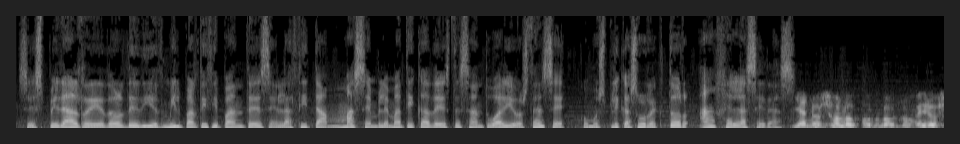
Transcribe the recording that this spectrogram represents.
se espera alrededor de 10.000 participantes en la cita más emblemática de este santuario ostense, como explica su rector Ángel Laseras. Ya no solo por lo numeroso,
